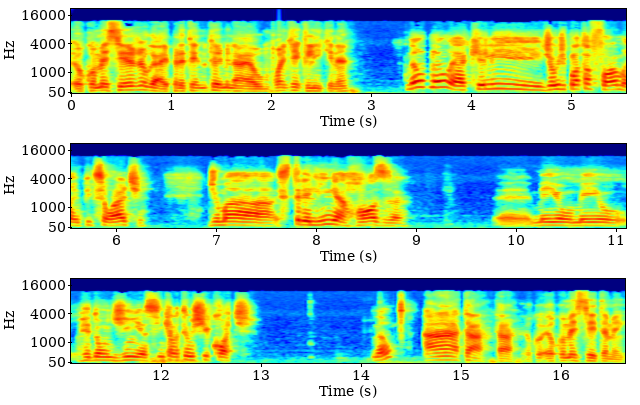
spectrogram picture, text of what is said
Eu comecei a jogar e pretendo terminar. É um point and click, né? Não, não, é aquele jogo de plataforma em pixel art de uma estrelinha rosa, é, meio, meio redondinha, assim, que ela tem um chicote. Não? Ah, tá, tá. Eu, eu comecei também.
